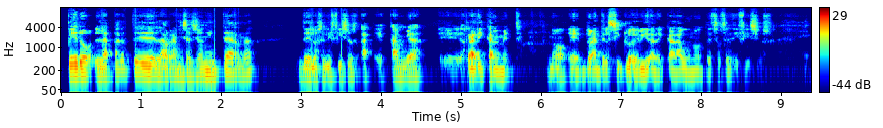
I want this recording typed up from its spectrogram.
Pero la parte de la organización interna de los edificios ah, eh, cambia eh, radicalmente ¿no? durante el ciclo de vida de cada uno de esos edificios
